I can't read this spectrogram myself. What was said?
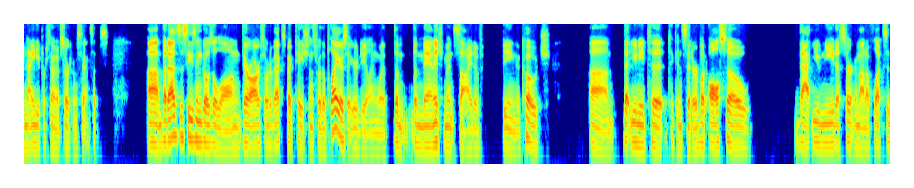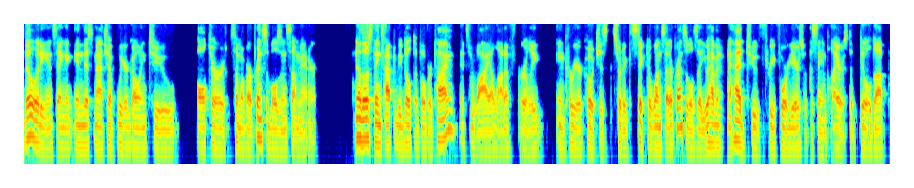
90% of circumstances uh, but as the season goes along there are sort of expectations for the players that you're dealing with the, the management side of being a coach um, that you need to, to consider but also that you need a certain amount of flexibility in saying in this matchup we are going to alter some of our principles in some manner now those things have to be built up over time it's why a lot of early in career coaches sort of stick to one set of principles that you haven't had two, three, four years with the same players to build up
